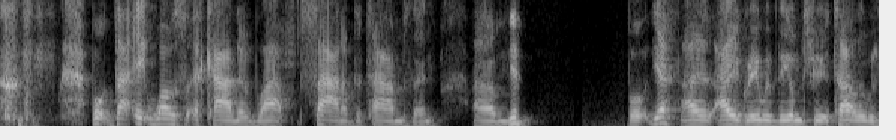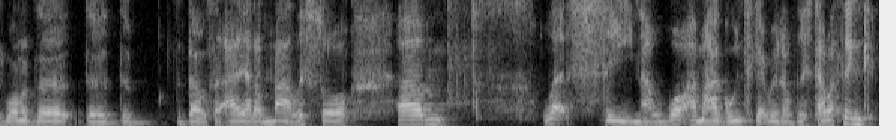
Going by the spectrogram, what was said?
but that it was a kind of like sign of the times then. Um, Yeah. But yeah, I, I agree with the undisputed title. It was one of the the, the, the belts that I had on my list. So um, let's see now. What am I going to get rid of this time? I think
